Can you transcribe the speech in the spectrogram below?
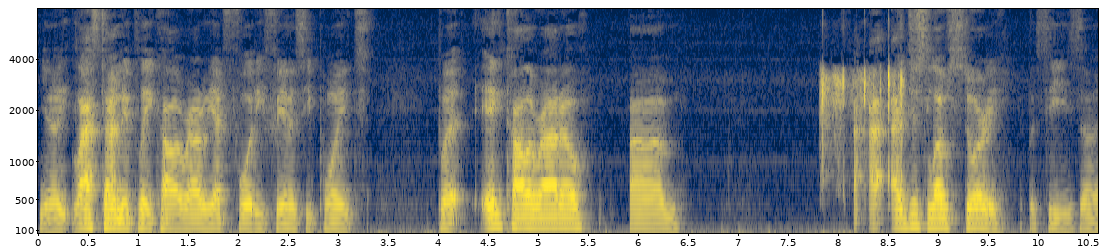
you know, last time they played Colorado, he had 40 fantasy points. But in Colorado, um, I, I just love Story. See, he's uh,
